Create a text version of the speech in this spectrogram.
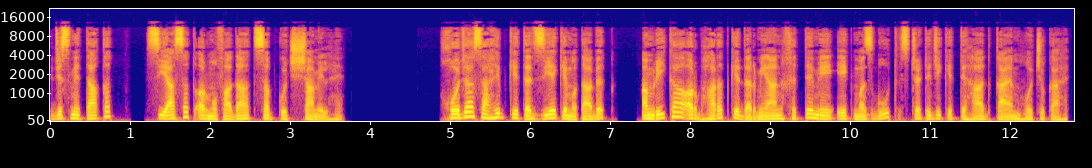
جس میں طاقت، سیاست اور مفادات سب کچھ شامل ہیں۔ خوجا صاحب کے تجزیے کے مطابق، امریکہ اور بھارت کے درمیان خطے میں ایک مضبوط اسٹریٹجک اتحاد قائم ہو چکا ہے۔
